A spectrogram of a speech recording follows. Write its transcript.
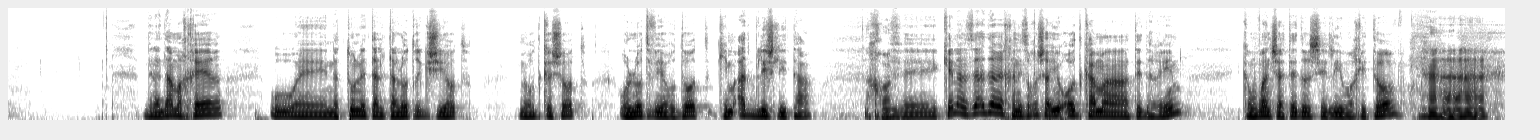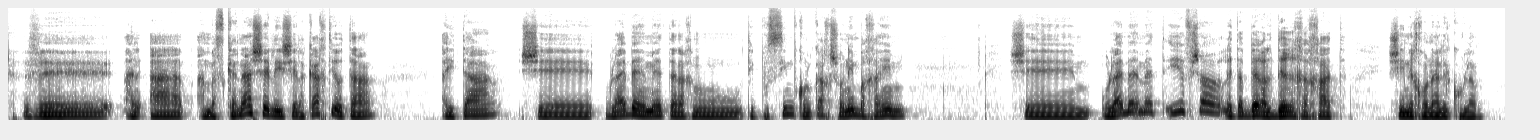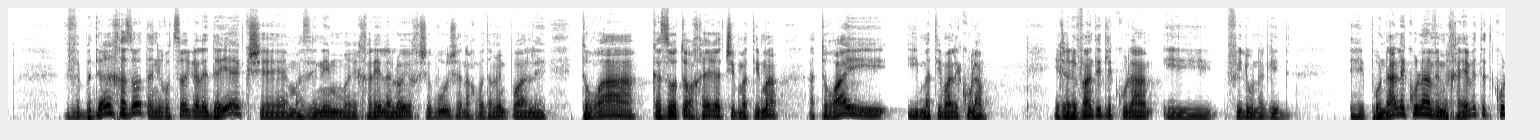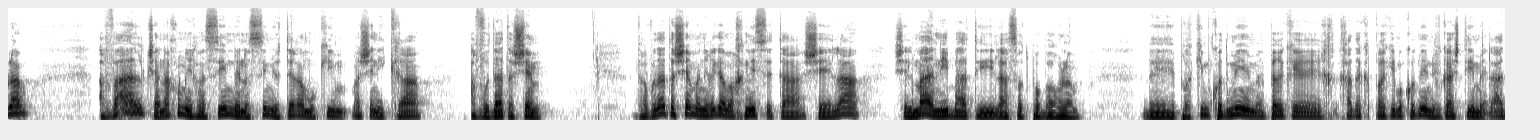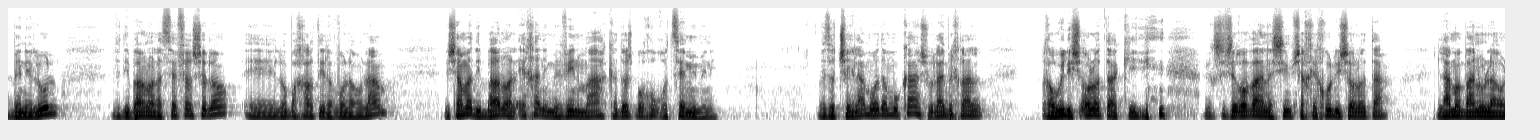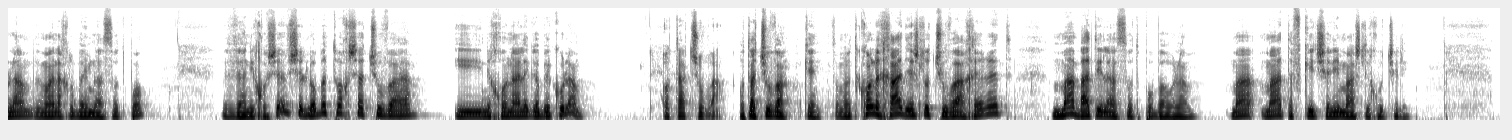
בן אדם אחר, הוא נתון לטלטלות רגשיות מאוד קשות, עולות ויורדות, כמעט בלי שליטה. נכון. וכן, על זה הדרך. אני זוכר שהיו עוד כמה תדרים. כמובן שהתדר שלי הוא הכי טוב. והמסקנה שלי, שלקחתי אותה, הייתה שאולי באמת אנחנו טיפוסים כל כך שונים בחיים, שאולי באמת אי אפשר לדבר על דרך אחת שהיא נכונה לכולם. ובדרך הזאת אני רוצה רגע לדייק, שהמאזינים חלילה לא יחשבו שאנחנו מדברים פה על תורה כזאת או אחרת שמתאימה. התורה היא, היא מתאימה לכולם. היא רלוונטית לכולם, היא אפילו נגיד אה, פונה לכולם ומחייבת את כולם, אבל כשאנחנו נכנסים לנושאים יותר עמוקים, מה שנקרא עבודת השם. ועבודת השם, אני רגע מכניס את השאלה של מה אני באתי לעשות פה בעולם. בפרקים קודמים, הפרק, אחד הפרקים הקודמים, נפגשתי עם אלעד בן אלול, ודיברנו על הספר שלו, אה, לא בחרתי לבוא לעולם, ושם דיברנו על איך אני מבין מה הקדוש ברוך הוא רוצה ממני. וזאת שאלה מאוד עמוקה, שאולי בכלל ראוי לשאול אותה, כי אני חושב שרוב האנשים שכחו לשאול אותה, למה באנו לעולם ומה אנחנו באים לעשות פה. ואני חושב שלא בטוח שהתשובה היא נכונה לגבי כולם. אותה תשובה. אותה תשובה, כן. זאת אומרת, כל אחד יש לו תשובה אחרת, מה באתי לעשות פה בעולם? מה, מה התפקיד שלי, מה השליחות שלי?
